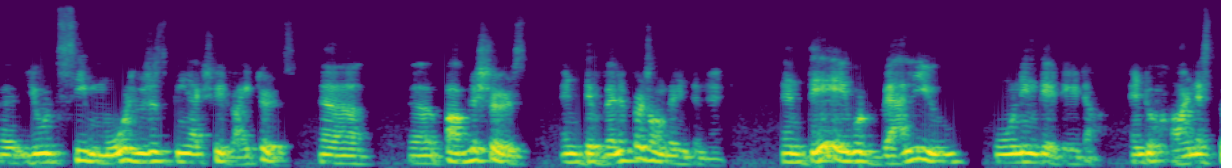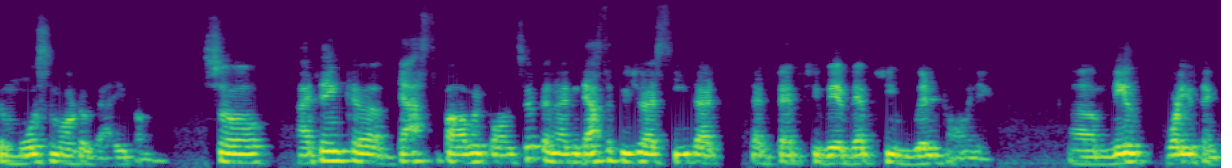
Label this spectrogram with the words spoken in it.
uh, you would see more users being actually writers, uh, uh, publishers, and developers on the internet, and they would value owning their data and to harness the most amount of value from it. So I think uh, that's the powerful concept, and I think that's the future I see that that Web3 where Web3 will dominate. Um, Neil, what do you think?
